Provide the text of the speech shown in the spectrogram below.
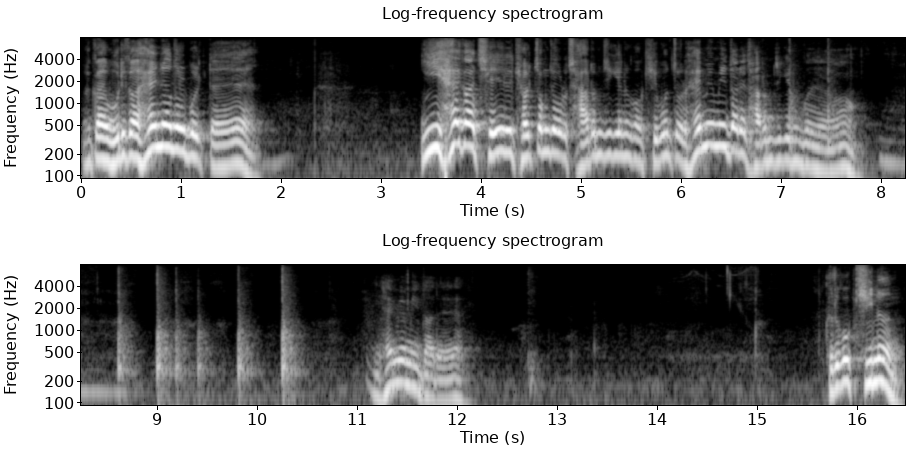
그러니까 우리가 해년을 볼때 이 해가 제일 결정적으로 잘 움직이는 건 기본적으로 해묘미달에 잘 움직이는 거예요. 이 해묘미달에. 그리고 기는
